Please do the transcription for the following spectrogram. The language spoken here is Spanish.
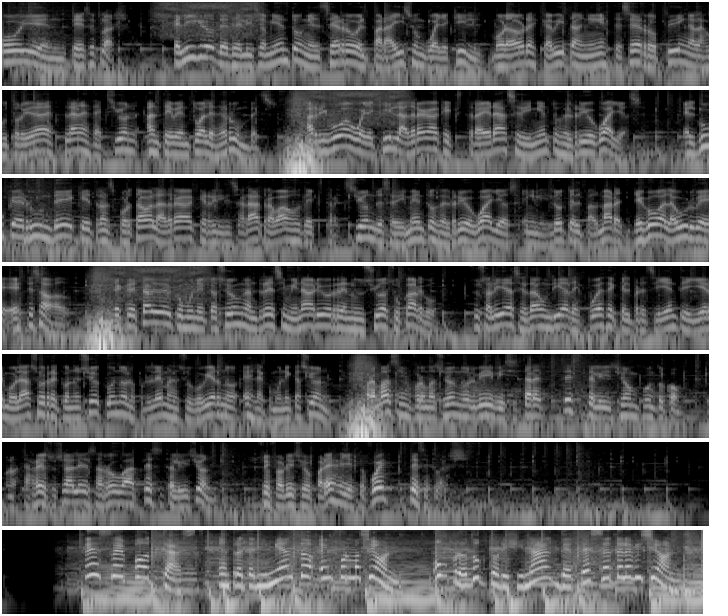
Hoy en TS Flash. Peligro de deslizamiento en el Cerro El Paraíso en Guayaquil. Moradores que habitan en este cerro piden a las autoridades planes de acción ante eventuales derrumbes. Arribó a Guayaquil la draga que extraerá sedimentos del río Guayas. El buque Runde que transportaba la draga que realizará trabajos de extracción de sedimentos del río Guayas en el islote del Palmar llegó a la urbe este sábado. Secretario de Comunicación Andrés Seminario renunció a su cargo. Su salida se da un día después de que el presidente Guillermo Lazo reconoció que uno de los problemas de su gobierno es la comunicación. Para más información no olvide visitar tctelevisión.com o nuestras redes sociales arroba tctelevisión. Soy Fabricio Pareja y esto fue TC Flash. TC Podcast, entretenimiento e información, un producto original de TC Televisión.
